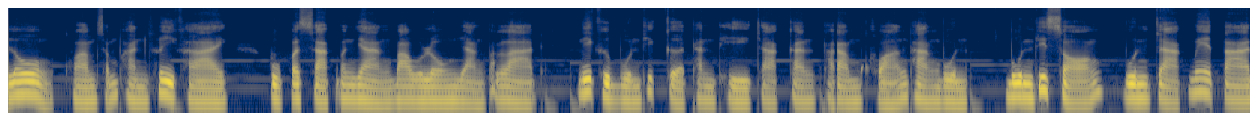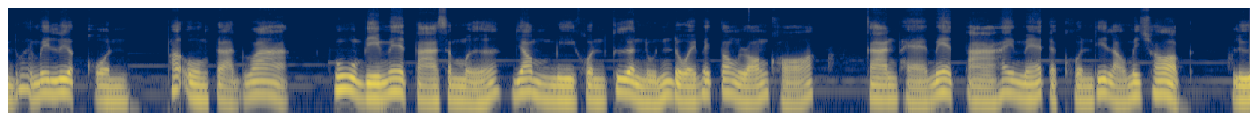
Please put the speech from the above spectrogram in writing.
โล่ง ความสัมพันธ์คลี่คลาย อุปสรรคบางอย่างเบาลงอย่างประหลาด นี่คือบุญที่เกิดทันทีจากการทำขวางทางบุญ บุญที่สองบุญจากเมตตาโดยไม่เลือกคน พระองค์ตรัสว่า ผู้มีเมตตาเสมอย่อมมีคนเกื้อหนุนโดยไม่ต้องร้องขอ การแผ่เมตตาให้แม้แต่คนที่เราไม่ชอบ หรือ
